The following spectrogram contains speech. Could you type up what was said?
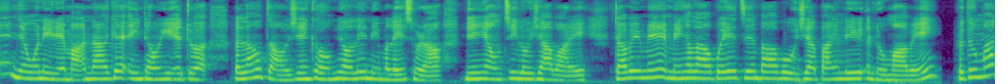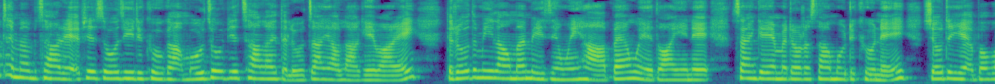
ရဲ့မျက်ဝန်းတွေထဲမှာအနာဂတ်အိမ်ထောင်ကြီးအတွက်ဘလောက်တောင်ရင်ခုန်မျှော်လင့်နေမလဲဆိုတာမြင်အောင်ကြည့်လို့ရပါတယ်။ဒါပေမဲ့မင်္ဂလာပွဲကျင်းပဖို့ရက်ပိုင်းလေးအလိုမှာပဲဘယ်သူမှထင်မှတ်မချတဲ့အဖြစ်ဆိုးကြီးတစ်ခုကမိုးကြိုးပစ်ချလိုက်တယ်လို့ကြားရောက်လာခဲ့ပါတယ်။သူတို့သမီးလောင်မန်းမေစင်ဝင်းဟာပန်းဝယ်သွားရင်းနဲ့ဆိုင်ကယ်မတော်တဆမှုတစ်ခုနဲ့ရုတ်တရက်ဘဝ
